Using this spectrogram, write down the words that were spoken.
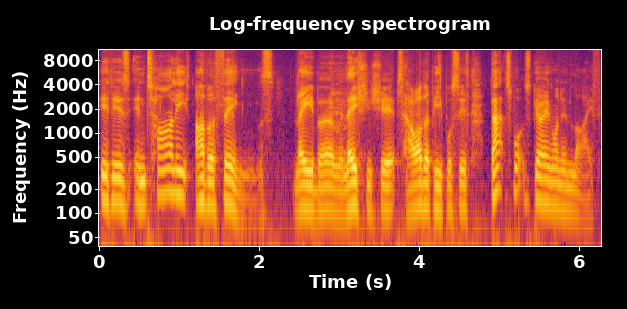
it is entirely other things labor, relationships, how other people see us. That's what's going on in life.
